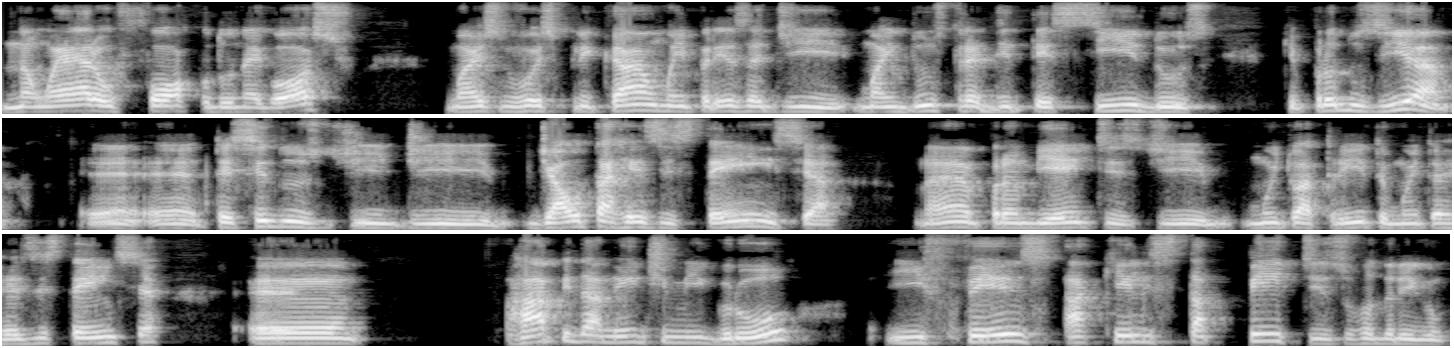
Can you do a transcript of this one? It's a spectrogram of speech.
não era o foco do negócio, mas vou explicar uma empresa de uma indústria de tecidos que produzia é, é, tecidos de, de, de, alta resistência né, para ambientes de muito atrito, muita resistência, é, rapidamente migrou e fez aqueles tapetes, Rodrigo,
